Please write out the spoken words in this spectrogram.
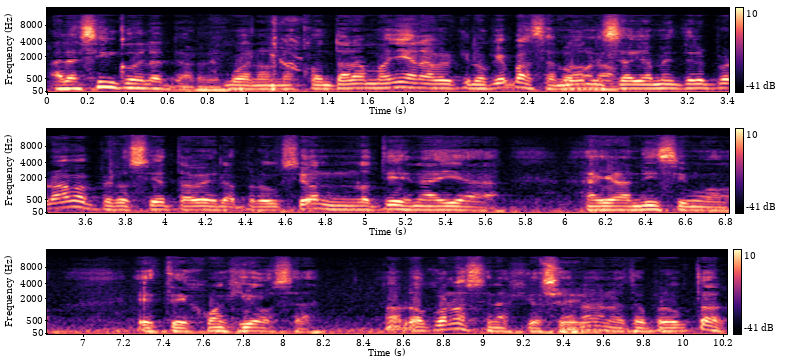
A las 5 de la tarde. Bueno, nos contarán mañana a ver qué es lo que pasa. No, necesariamente en el programa, pero sí a través de la producción. No tienen ahí a, grandísimo este, Juan Giosa. No, lo conocen a Giosa, ¿no? Nuestro productor.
